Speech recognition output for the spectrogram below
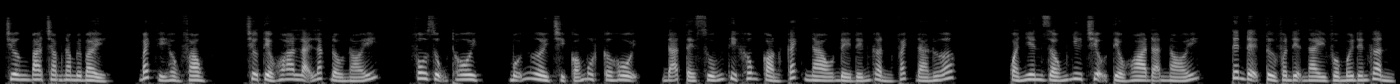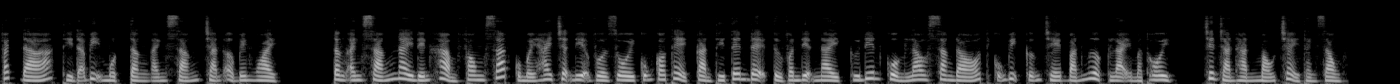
chương 357, Bách Lý Hồng Phong. Triệu Tiểu Hoa lại lắc đầu nói, vô dụng thôi, mỗi người chỉ có một cơ hội, đã té xuống thì không còn cách nào để đến gần vách đá nữa. Quả nhiên giống như Triệu Tiểu Hoa đã nói, Tên đệ tử Vân Điện này vừa mới đến gần vách đá thì đã bị một tầng ánh sáng chắn ở bên ngoài. Tầng ánh sáng này đến khảm phong sát của 12 trận địa vừa rồi cũng có thể cản thì tên đệ tử Vân Điện này cứ điên cuồng lao sang đó thì cũng bị cưỡng chế bắn ngược lại mà thôi, trên trán hắn máu chảy thành dòng.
